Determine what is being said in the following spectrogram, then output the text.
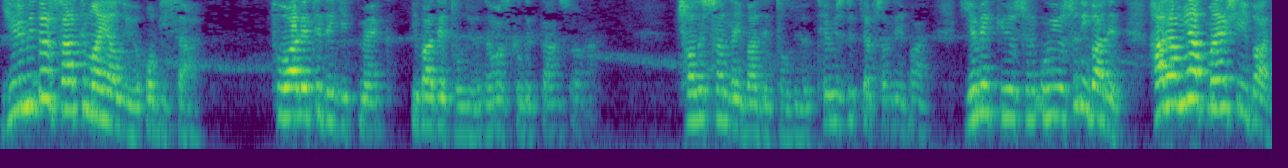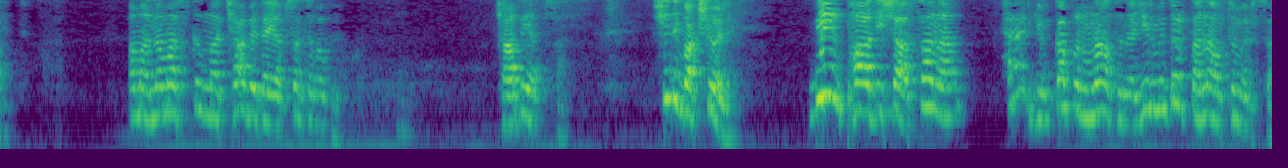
24 saati maya alıyor o bir saat. Tuvalete de gitmek ibadet oluyor namaz kıldıktan sonra. Çalışsan da ibadet oluyor. Temizlik yapsan da ibadet. Yemek yiyorsun, uyuyorsun ibadet. Haram yapma her şey ibadet. Ama namaz kılma Kabe'de yapsan sevabı yok. Kabe yapsan. Şimdi bak şöyle. Bir padişah sana her gün kapının altına 24 tane altın verse.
